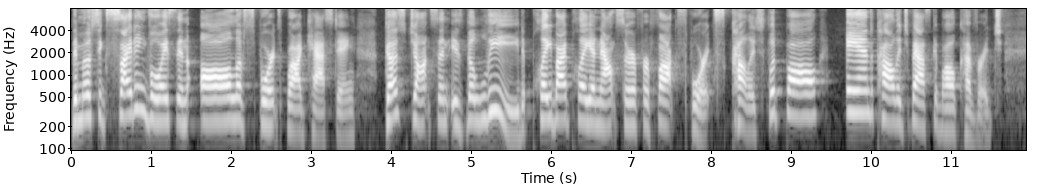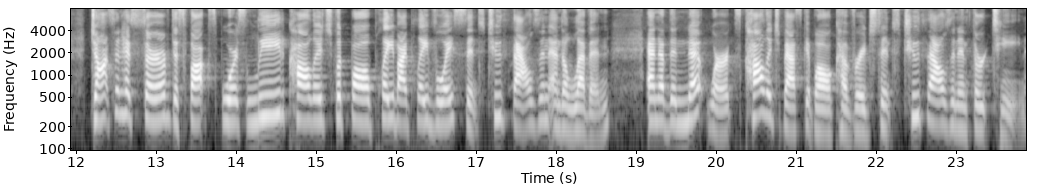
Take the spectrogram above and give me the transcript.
The most exciting voice in all of sports broadcasting, Gus Johnson is the lead play by play announcer for Fox Sports, college football, and college basketball coverage. Johnson has served as Fox Sports lead college football play by play voice since 2011 and of the network's college basketball coverage since 2013,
